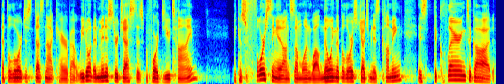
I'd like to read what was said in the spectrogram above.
that the Lord just does not care about. We don't administer justice before due time because forcing it on someone while knowing that the Lord's judgment is coming is declaring to God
